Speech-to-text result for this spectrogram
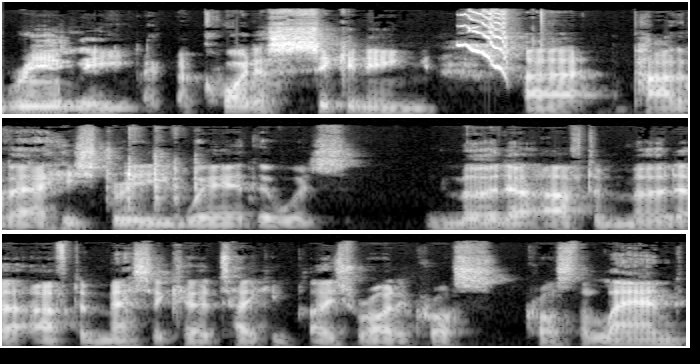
really a, a quite a sickening uh, part of our history where there was murder after murder after massacre taking place right across across the land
